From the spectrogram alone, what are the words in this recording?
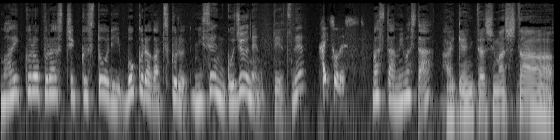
マイクロプラスチックストーリー、僕らが作る2050年ってやつね。はい、そうです。マスター見ました？拝見いたしました。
